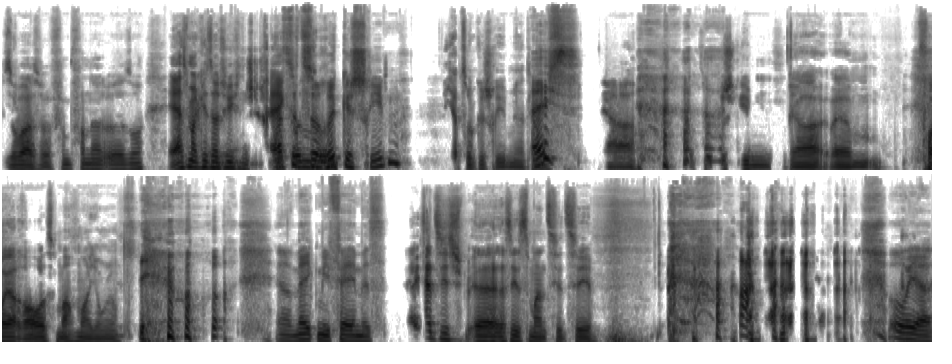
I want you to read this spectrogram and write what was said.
Sowas, oder 500 oder so. Erstmal kriegst du natürlich einen Schreck. Hast du zurückgeschrieben? Habe zurückgeschrieben, ja. Klar. Echt? Ja. zurückgeschrieben, ja, ähm, Feuer raus, mach mal, Junge. ja, make me famous. Ja, ich setze äh, das nächste Mal ein CC. oh ja.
